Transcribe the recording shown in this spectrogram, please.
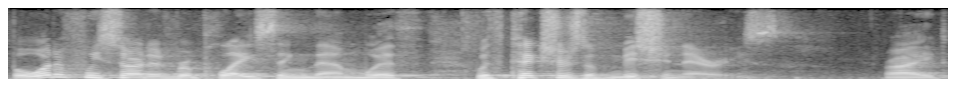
But what if we started replacing them with, with pictures of missionaries, right?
